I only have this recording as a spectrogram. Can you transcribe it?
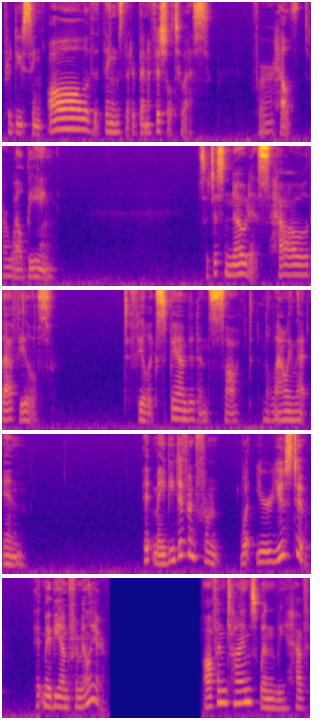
producing all of the things that are beneficial to us for our health, our well being. So just notice how that feels to feel expanded and soft and allowing that in. It may be different from what you're used to, it may be unfamiliar. Oftentimes, when we have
